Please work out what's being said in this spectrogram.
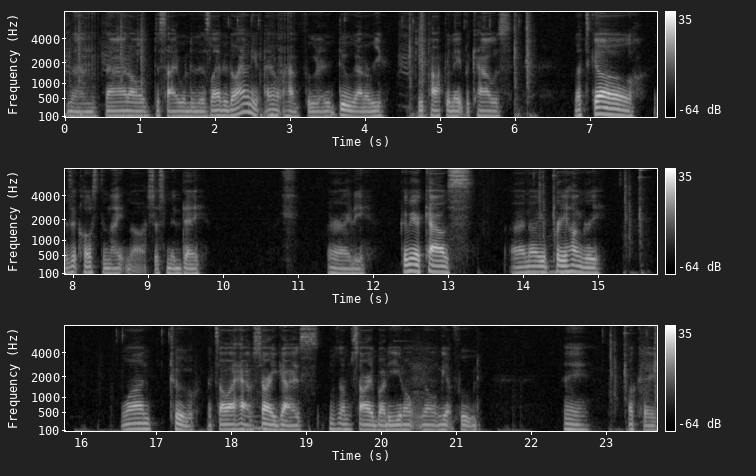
And then that I'll decide what it is later. Do I have any? I don't have food. I do gotta re repopulate the cows. Let's go. Is it close to night? No, it's just midday. Alrighty. Come here, cows. I know you're pretty hungry. One, two. That's all I have. Sorry, guys. I'm sorry, buddy. You don't you don't get food. Hey. Okay.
